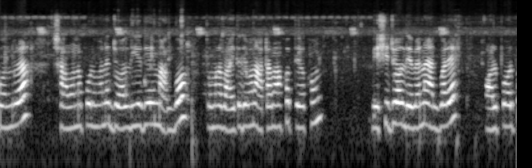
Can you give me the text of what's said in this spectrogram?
বন্ধুরা সামান্য পরিমাণে জল দিয়ে দিয়ে মাখবো। তোমরা বাড়িতে যেমন আটা মাখো, তেরকম বেশি জল দেবে না একবারে। অল্প অল্প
